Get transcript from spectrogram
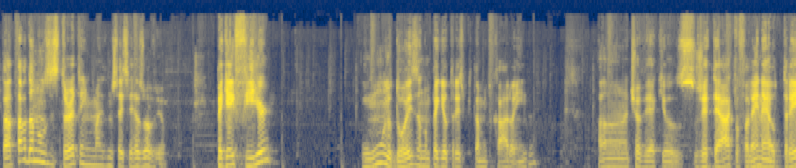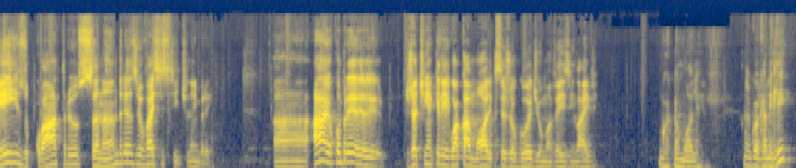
Tá, tava dando uns strutting, mas não sei se resolveu. Peguei Fear. O 1 e o 2. Eu não peguei o 3 porque tá muito caro ainda. Ah, deixa eu ver aqui os GTA que eu falei, né? O 3, o 4, o San Andreas e o Vice City, lembrei. Ah, ah, eu comprei. Já tinha aquele guacamole que você jogou de uma vez em live. Guacamole. Guacamole?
